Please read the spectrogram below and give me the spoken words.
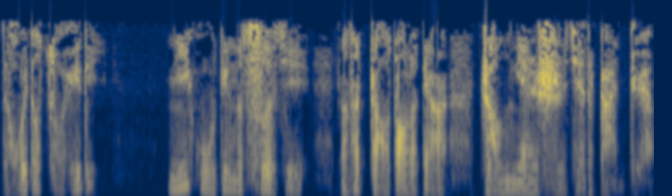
再回到嘴里，尼古丁的刺激让他找到了点成年世界的感觉。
